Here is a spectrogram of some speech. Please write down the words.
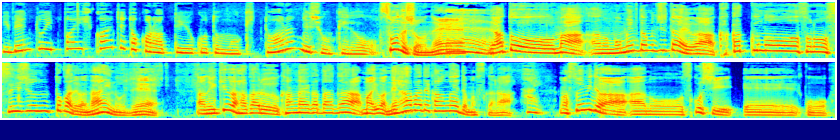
イベントいっぱい控えてたからっていうこともきっとあるんでしょうけど。そうでしょうね。えー、であと、まあ、あの、モメンタム自体は価格のその水準とかではないので、あの、勢いを測る考え方が、まあ、要は値幅で考えてますから、はい。まあ、そういう意味では、あの、少し、えー、こう、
